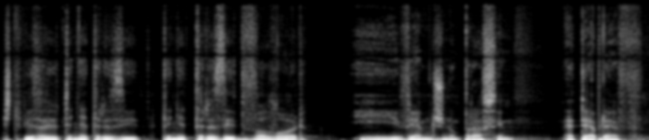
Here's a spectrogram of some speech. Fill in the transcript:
este episódio tenha trazido, tenha trazido valor e vemo-nos no próximo. Até breve.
